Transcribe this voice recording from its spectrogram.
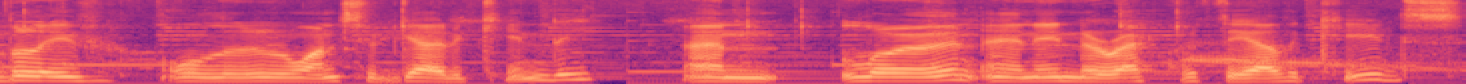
believe all the little ones should go to kindy and learn and interact with the other kids.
